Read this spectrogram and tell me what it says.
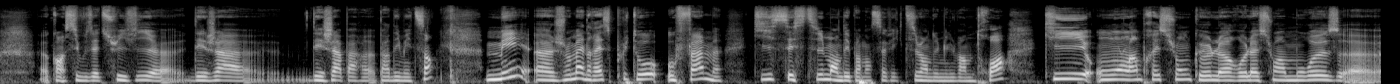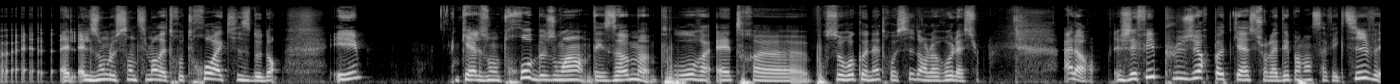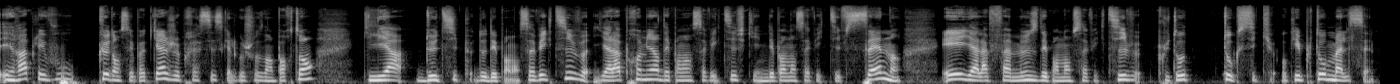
quand si vous êtes suivi déjà déjà par par des médecins. Mais euh, je m'adresse plutôt aux femmes qui s'estiment en dépendance affective en 2023, qui ont l'impression que leur relation amoureuse, euh, elles, ont le sentiment d'être trop acquises dedans et qu'elles ont trop besoin des hommes pour être, euh, pour se reconnaître aussi dans leur relation. Alors, j'ai fait plusieurs podcasts sur la dépendance affective et rappelez-vous que dans ces podcasts, je précise quelque chose d'important, qu'il y a deux types de dépendance affective. Il y a la première dépendance affective qui est une dépendance affective saine et il y a la fameuse dépendance affective plutôt toxique, ok, plutôt malsaine.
